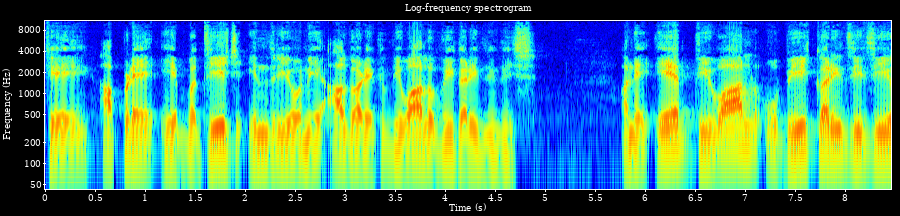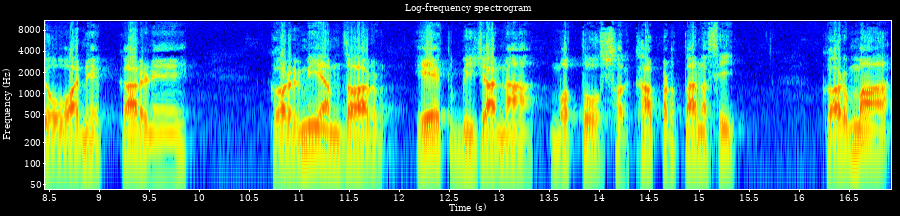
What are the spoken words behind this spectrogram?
કે આપણે એ બધી જ ઇન્દ્રિયોની આગળ એક દિવાલ ઊભી કરી દીધી છે. અને એ દિવાલ ઊભી કરી દીધી હોવાને કારણે ઘરની અંદર એકબીજાના મતો સરખા પડતા નથી. ઘરમાં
